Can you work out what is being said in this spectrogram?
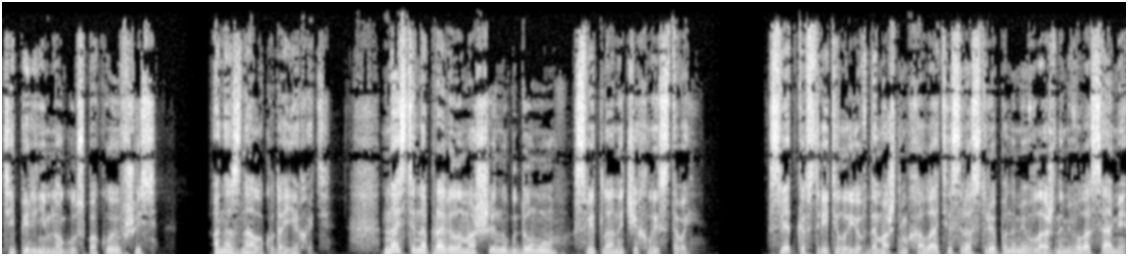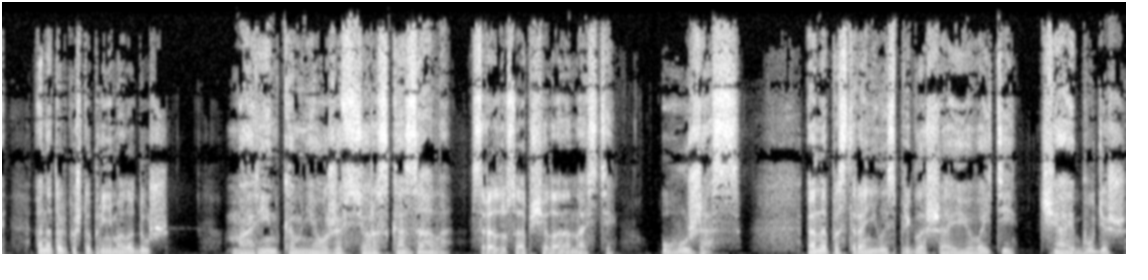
Теперь, немного успокоившись, она знала, куда ехать. Настя направила машину к дому Светланы Чехлыстовой. Светка встретила ее в домашнем халате с растрепанными влажными волосами. Она только что принимала душ. «Маринка мне уже все рассказала», — сразу сообщила она Насте. «Ужас!» Она посторонилась, приглашая ее войти. «Чай будешь?»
